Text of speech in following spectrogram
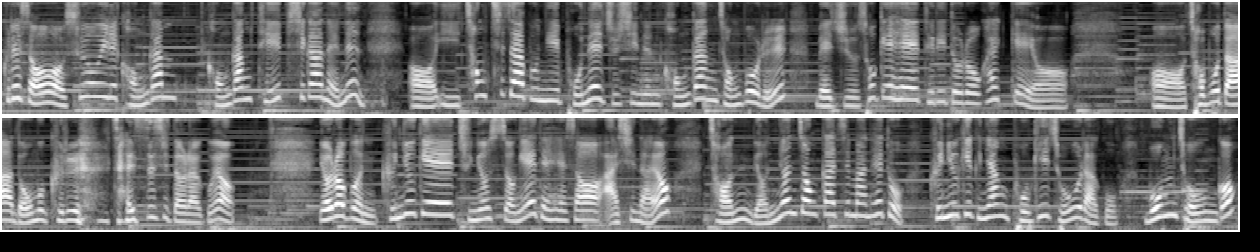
그래서 수요일 건강 건강 팁 시간에는 어, 이 청취자분이 보내주시는 건강 정보를 매주 소개해 드리도록 할게요. 어, 저보다 너무 글을 잘 쓰시더라고요. 여러분, 근육의 중요성에 대해서 아시나요? 전 몇 년 전까지만 해도 근육이 그냥 보기 좋으라고 몸 좋은 거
